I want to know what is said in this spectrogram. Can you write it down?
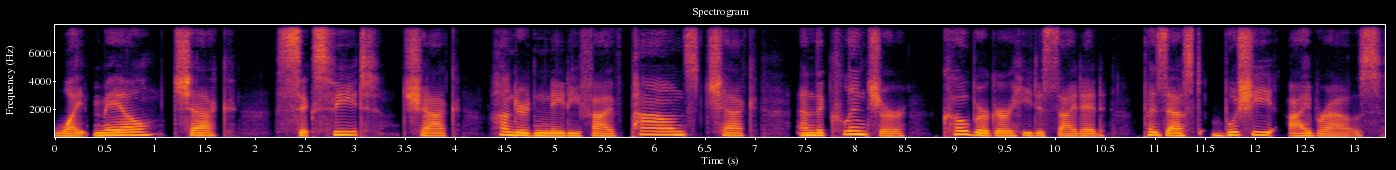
White male, check. Six feet, check. 185 pounds, check, and the clincher, Kohberger, he decided, possessed bushy eyebrows.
